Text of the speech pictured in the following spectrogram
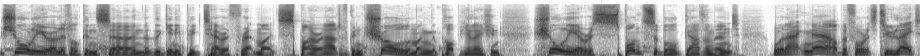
Surely you're a little concerned that the guinea pig terror threat might spiral out of control among the population. Surely a responsible government would act now before it's too late.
